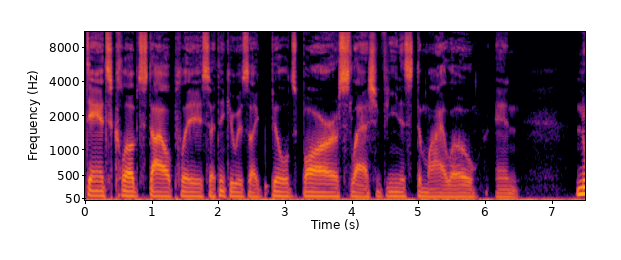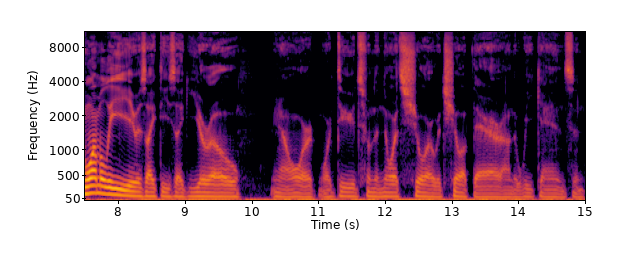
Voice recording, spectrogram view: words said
dance club style place. I think it was like Bill's Bar slash Venus de Milo, and normally it was like these like Euro, you know, or or dudes from the North Shore would show up there on the weekends and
